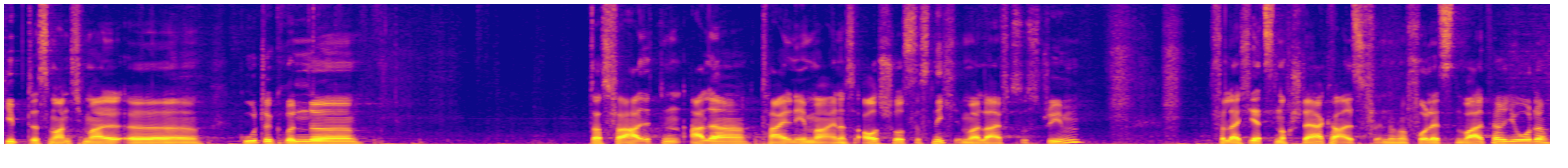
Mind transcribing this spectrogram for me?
gibt es manchmal äh, gute Gründe, das Verhalten aller Teilnehmer eines Ausschusses nicht immer live zu streamen. vielleicht jetzt noch stärker als in der vorletzten Wahlperiode.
